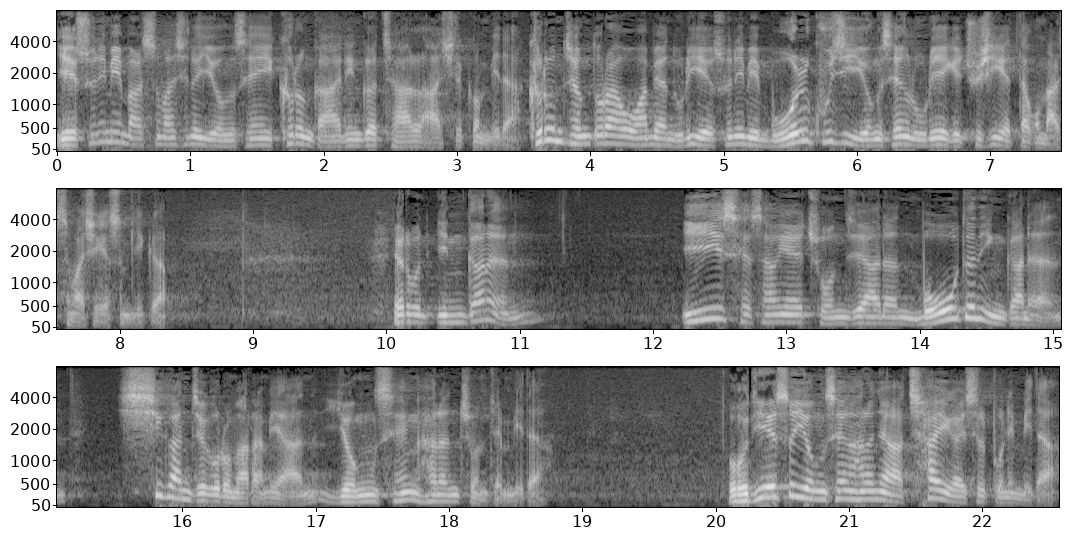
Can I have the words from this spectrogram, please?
예수님이 말씀하시는 영생이 그런 거 아닌 거 잘 아실 겁니다. 그런 정도라고 하면 우리 예수님이 뭘 굳이 영생을 우리에게 주시겠다고 말씀하시겠습니까? 여러분, 인간은 이 세상에 존재하는 모든 인간은 시간적으로 말하면 영생하는 존재입니다. 어디에서 영생하느냐 차이가 있을 뿐입니다.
